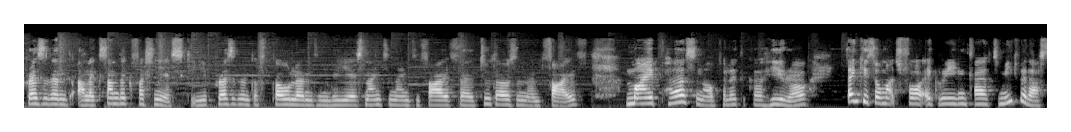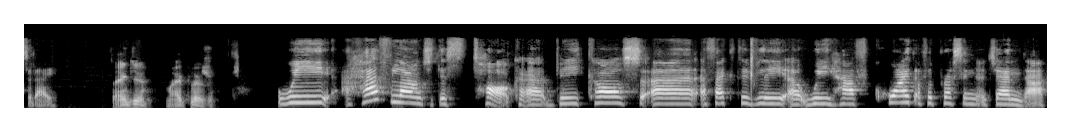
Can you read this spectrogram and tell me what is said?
President Aleksander Kwaśniewski, President of Poland in the years 1995 uh, 2005, my personal political hero. Thank you so much for agreeing uh, to meet with us today. Thank you. My pleasure. We have launched this talk uh, because uh, effectively uh, we have quite of a pressing agenda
